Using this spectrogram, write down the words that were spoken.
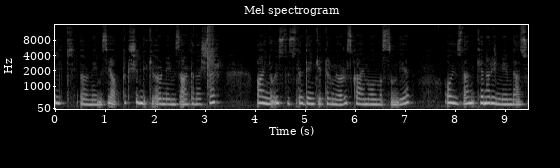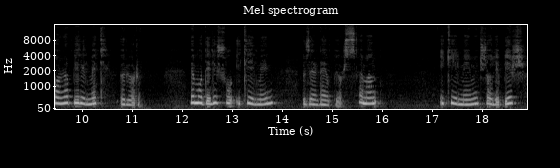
ilk örneğimizi yaptık. Şimdiki örneğimizi arkadaşlar aynı üst üste denk getirmiyoruz kayma olmasın diye. O yüzden kenar ilmeğimden sonra bir ilmek örüyorum. Ve modeli şu iki ilmeğin üzerine yapıyoruz. Hemen iki ilmeğimi şöyle bir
